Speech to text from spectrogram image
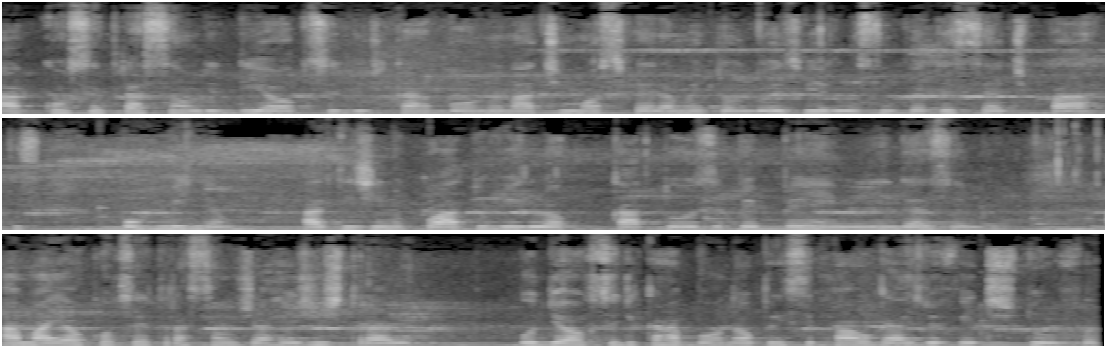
a concentração de dióxido de carbono na atmosfera aumentou 2,57 partes por milhão, atingindo 4,14 ppm em dezembro, a maior concentração já registrada. O dióxido de carbono é o principal gás do efeito estufa,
